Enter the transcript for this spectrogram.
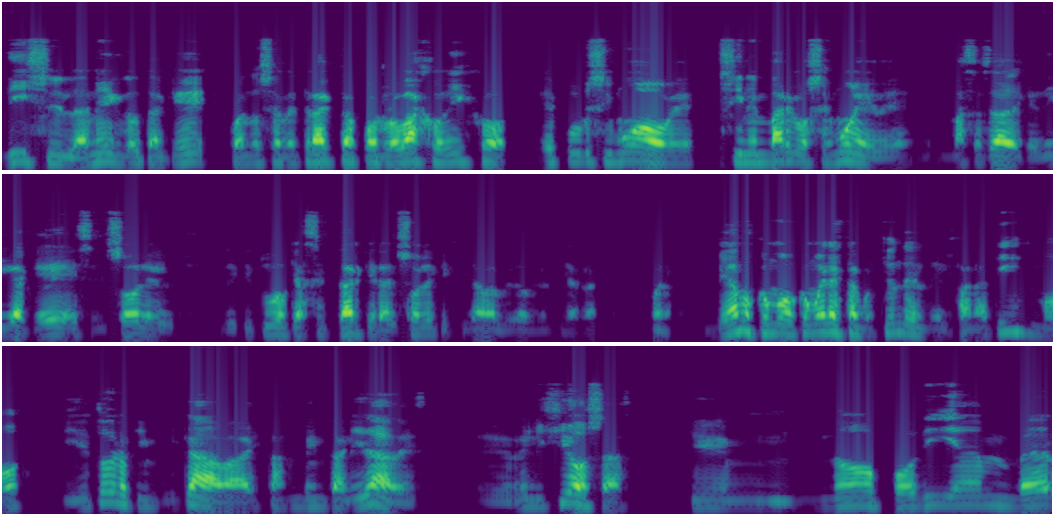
Dice la anécdota que cuando se retracta por lo bajo dijo, pur si mueve, sin embargo se mueve, más allá de que diga que es el Sol el, que tuvo que aceptar que era el Sol el que giraba alrededor de la Tierra. Bueno, veamos cómo, cómo era esta cuestión del, fanatismo y de todo lo que implicaba estas mentalidades eh, religiosas que mm, no podían ver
